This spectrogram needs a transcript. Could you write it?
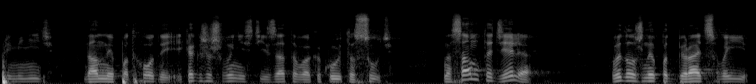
применить данные подходы и как же ж вынести из этого какую-то суть? На самом-то деле вы должны подбирать свои,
